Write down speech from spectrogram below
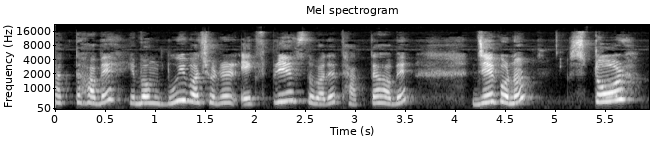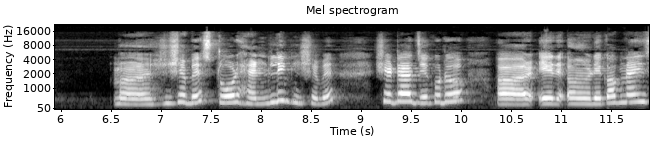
থাকতে হবে এবং দুই বছরের এক্সপিরিয়েন্স তোমাদের থাকতে হবে। যে কোনো স্টোর হিসেবে স্টোর হ্যান্ডলিং হিসেবে সেটা যে কোনো এর রেকগনাইজ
